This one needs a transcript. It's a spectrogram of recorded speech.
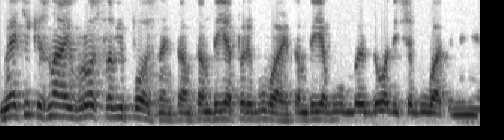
Ну, я тільки знаю Вроцлав і Познань, там, там, де я перебуваю, там, де я був, доводиться бувати мені.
